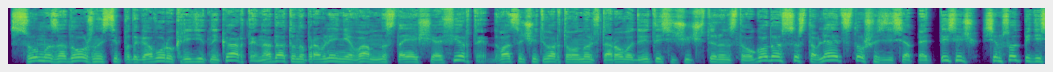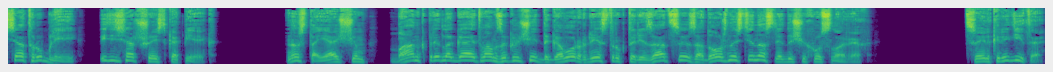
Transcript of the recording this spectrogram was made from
Сумма задолженности по договору кредитной карты на дату направления вам настоящей оферты 24.02.2014 года составляет 165 750 рублей 56 копеек. Настоящим банк предлагает вам заключить договор реструктуризации задолженности на следующих условиях. Цель кредита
